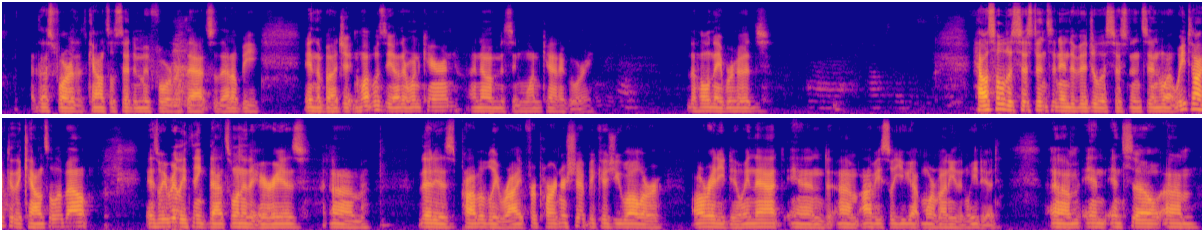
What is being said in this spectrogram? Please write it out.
thus far, the council said to move forward with that. So that'll be in the budget. And what was the other one, Karen? I know I'm missing one category. The whole neighborhoods. Household assistance and individual assistance. And what we talked to the council about is we really think that's one of the areas um, that is probably ripe for partnership because you all are already doing that. And um, obviously you got more money than we did. Um, and, and so um,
